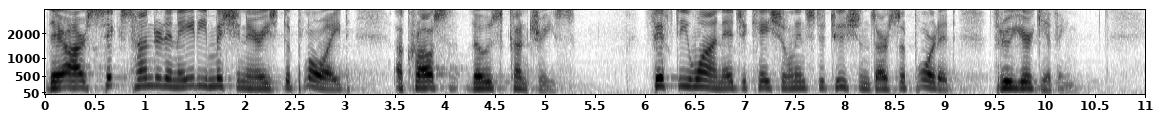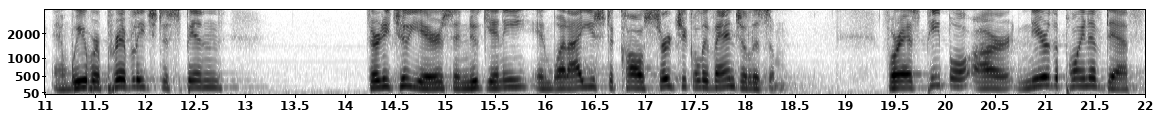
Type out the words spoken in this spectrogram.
There are 680 missionaries deployed across those countries. 51 educational institutions are supported through your giving. And we were privileged to spend 32 years in New Guinea in what I used to call surgical evangelism. For as people are near the point of death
